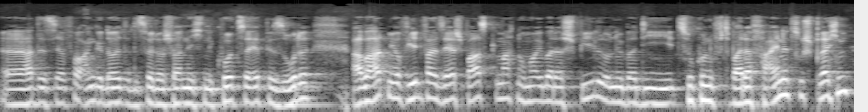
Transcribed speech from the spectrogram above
Äh, hat es ja vorangedeutet, es wird wahrscheinlich eine kurze Episode. Aber hat mir auf jeden Fall sehr Spaß gemacht, nochmal über das Spiel und über die Zukunft beider Vereine zu sprechen.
